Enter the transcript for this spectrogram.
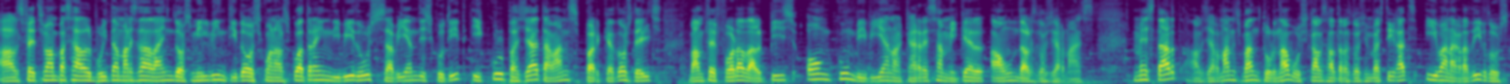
Els fets van passar el 8 de març de l'any 2022, quan els quatre individus s'havien discutit i colpejat abans perquè dos d'ells van fer fora del pis on convivien al carrer Sant Miquel a un dels dos germans. Més tard, els germans van tornar a buscar els altres dos investigats i van agredir-los.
